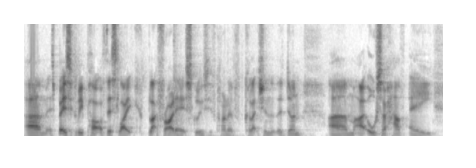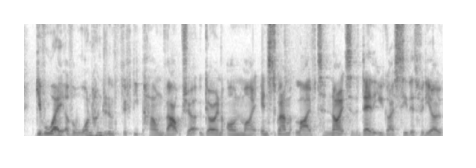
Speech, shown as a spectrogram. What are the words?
Um, it's basically part of this like Black Friday exclusive kind of collection that they've done. Um, I also have a giveaway of a 150 pound voucher going on my Instagram live tonight. So the day that you guys see this video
